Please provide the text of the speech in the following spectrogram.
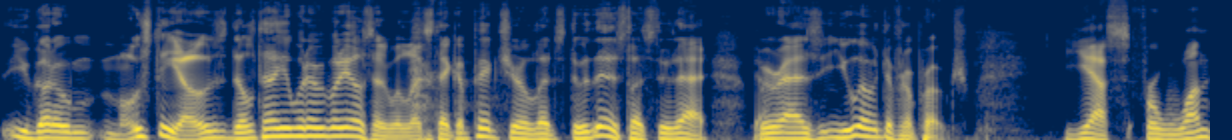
you go to most DOs, they'll tell you what everybody else says. Well, let's take a picture. Let's do this. Let's do that. Yeah. Whereas you have a different approach. Yes. For one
